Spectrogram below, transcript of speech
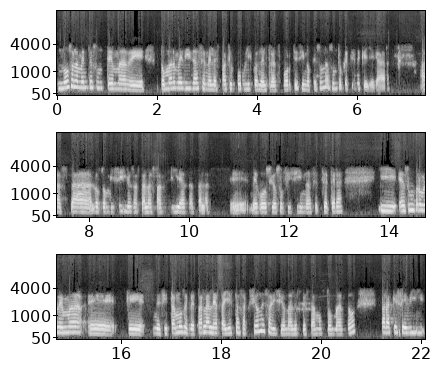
no solamente es un tema de tomar medidas en el espacio público, en el transporte, sino que es un asunto que tiene que llegar hasta los domicilios, hasta las familias, hasta los negocios, oficinas, etcétera. Y es un problema eh, que necesitamos decretar la alerta y estas acciones adicionales que estamos tomando para que se vi-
